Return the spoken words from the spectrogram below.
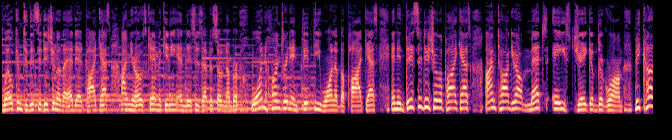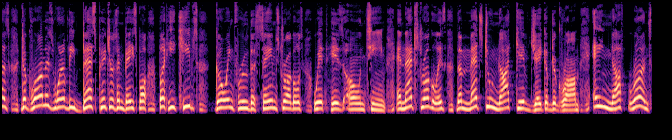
Welcome to this edition of the Head to Head Podcast. I'm your host, Cam McKinney, and this is episode number 151 of the podcast. And in this edition of the podcast, I'm talking about Mets ace Jacob DeGrom because DeGrom is one of the best pitchers in baseball, but he keeps going through the same struggles with his own team. And that struggle is the Mets do not give Jacob DeGrom enough runs.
